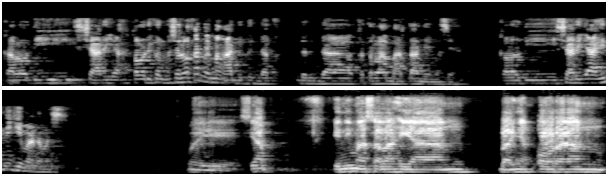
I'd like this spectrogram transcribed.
kalau di syariah kalau di konvensional kan memang ada denda denda keterlambatan ya mas ya kalau di syariah ini gimana mas Wih, siap. Ini masalah yang banyak orang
